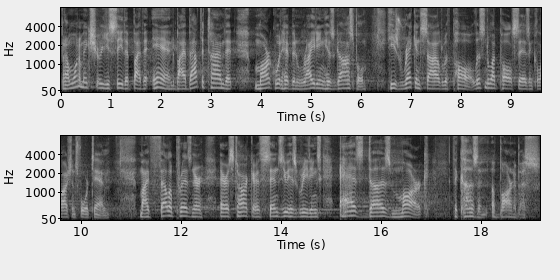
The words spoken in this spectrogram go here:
But I want to make sure you see that by the end, by about the time that Mark would have been writing his gospel, he's reconciled with Paul. Listen to what Paul says in Colossians 4:10. My fellow prisoner Aristarchus sends you his greetings, as does Mark, the cousin of Barnabas.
